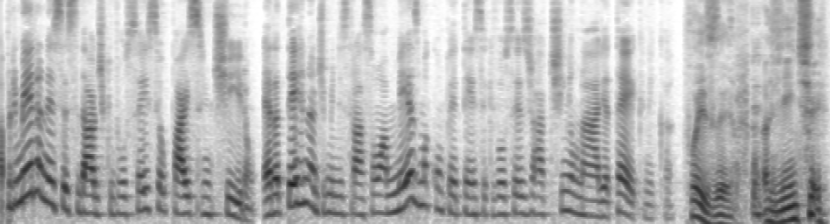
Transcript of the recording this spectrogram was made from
A primeira necessidade que você e seu pai sentiram era ter na administração a mesma competência que vocês já tinham na área técnica? Pois é, a gente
